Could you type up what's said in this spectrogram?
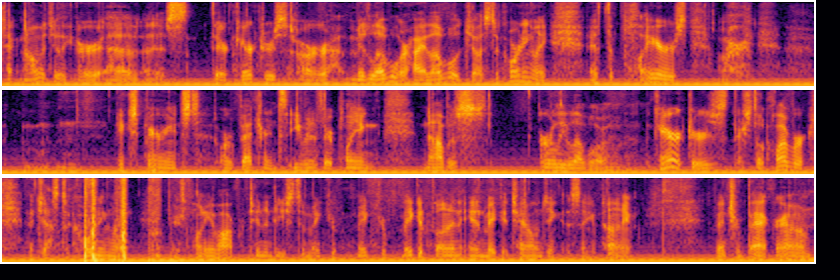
Technologically or uh, their characters are mid-level or high level adjust accordingly. If the players are experienced or veterans even if they're playing novice early level characters, they're still clever, adjust accordingly. There's plenty of opportunities to make your make your make it fun and make it challenging at the same time. Adventure background,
